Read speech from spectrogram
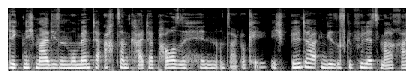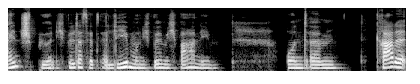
legt nicht mal diesen Moment der Achtsamkeit, der Pause hin und sagt, okay, ich will da in dieses Gefühl jetzt mal reinspüren, ich will das jetzt erleben und ich will mich wahrnehmen. Und ähm, gerade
